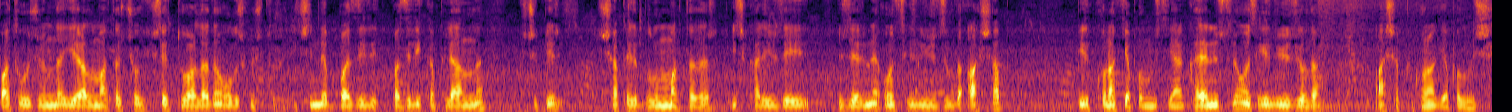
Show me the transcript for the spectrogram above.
batı ucunda yer almakta çok yüksek duvarlardan oluşmuştur. İçinde bazili- bazilika planlı küçük bir şapel bulunmaktadır. İç kale yüzeyi üzerine 18. yüzyılda ahşap bir konak yapılmıştır. Yani kalenin üstüne 18. yüzyılda ahşap bir konak yapılmış.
